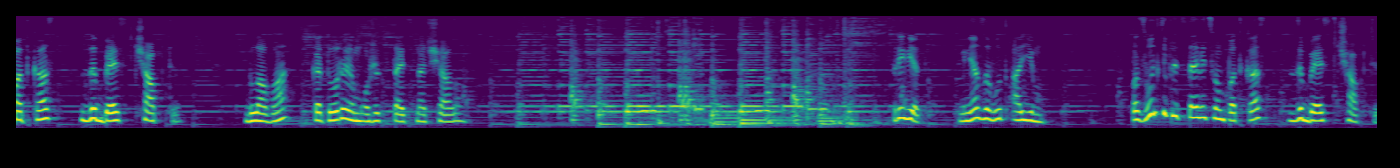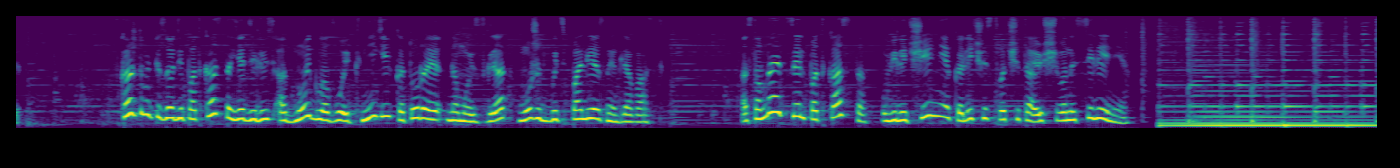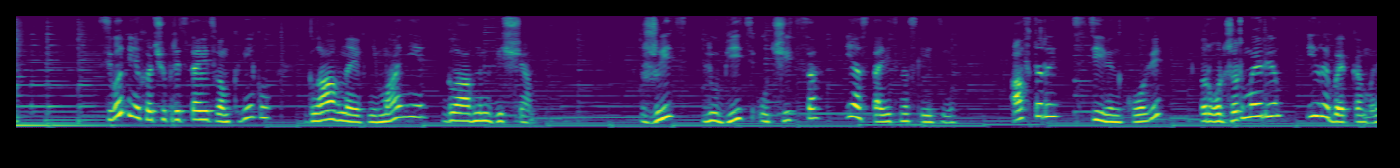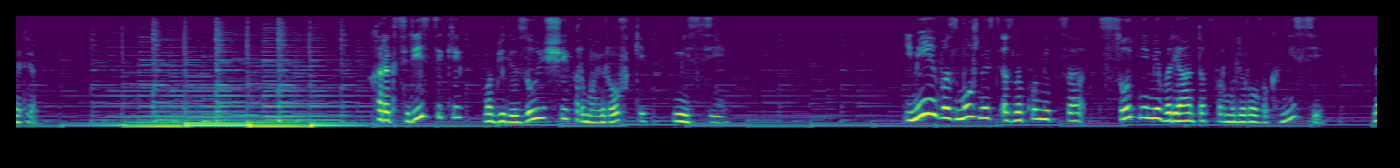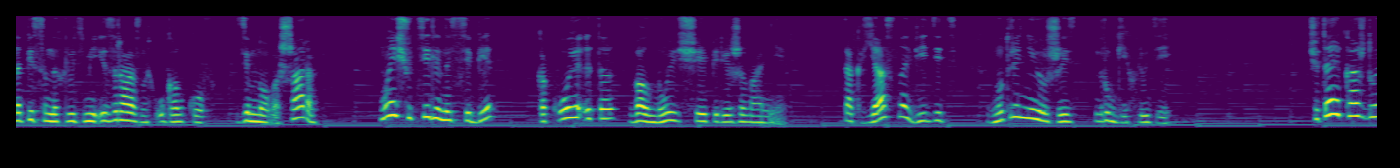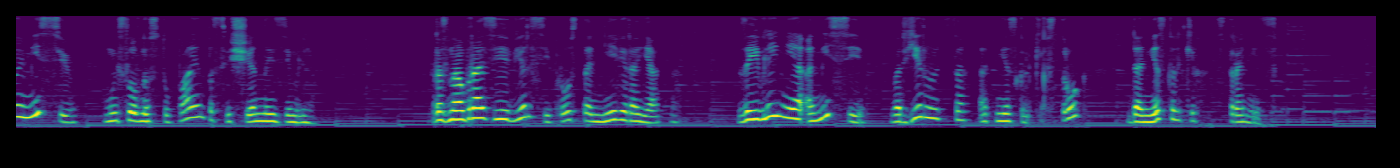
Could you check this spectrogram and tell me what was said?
подкаст The Best Chapter – глава, которая может стать началом. Привет, меня зовут Аим. Позвольте представить вам подкаст The Best Chapter. В каждом эпизоде подкаста я делюсь одной главой книги, которая, на мой взгляд, может быть полезной для вас. Основная цель подкаста – увеличение количества читающего населения – Сегодня я хочу представить вам книгу «Главное внимание главным вещам». Жить, любить, учиться и оставить наследие. Авторы Стивен Кови, Роджер Мэрил и Ребекка Мэрил. Характеристики мобилизующей формулировки миссии. Имея возможность ознакомиться с сотнями вариантов формулировок миссии, написанных людьми из разных уголков земного шара – мы ощутили на себе, какое это волнующее переживание. Так ясно видеть внутреннюю жизнь других людей. Читая каждую миссию, мы словно ступаем по священной земле. Разнообразие версий просто невероятно. Заявления о миссии варьируются от нескольких строк до нескольких страниц.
